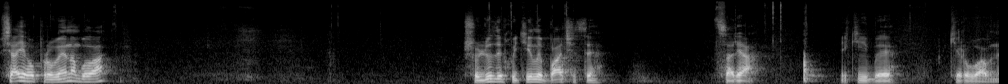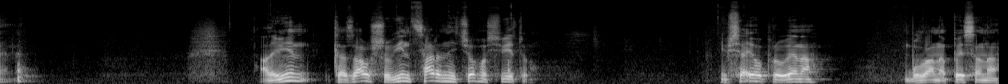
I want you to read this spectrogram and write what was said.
Вся його провина була, що люди хотіли бачити царя, який би керував ними. Але він казав, що він цар не цього світу. І вся його провина була написана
